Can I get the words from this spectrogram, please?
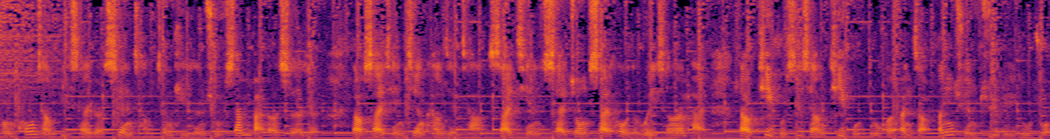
从空场比赛的现场整体人数三百二十二人，到赛前健康检查、赛前、赛中、赛后的卫生安排，到替补席上替补如何按照安全距离入座，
